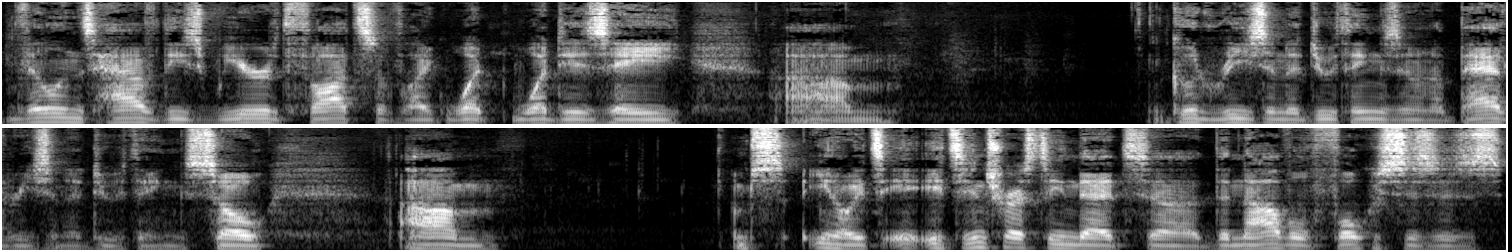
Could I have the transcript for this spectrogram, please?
villains have these weird thoughts of like what what is a um, good reason to do things and a bad reason to do things. So, um, I'm you know it's it's interesting that uh, the novel focuses is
